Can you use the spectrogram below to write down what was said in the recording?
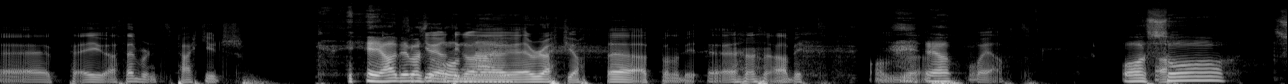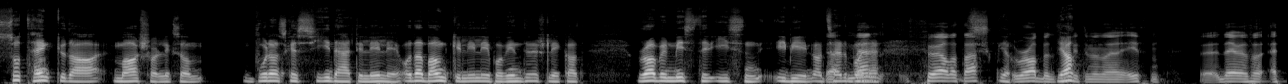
uh, pay you a severance package. ja, det var sånn Security gonna wrap you up, uh, up on a bit, uh, a bit on the Ja. way out. Og så Så tenker jo da Marshall liksom Hvordan skal jeg si det her til Lilly? Og da banker Lilly på vinduet, slik at Robin mister isen i bilen. Og Ja, Men bare før dette ja. Robin som Ja. sitter med den isen. Eh, Det er jo sånn et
